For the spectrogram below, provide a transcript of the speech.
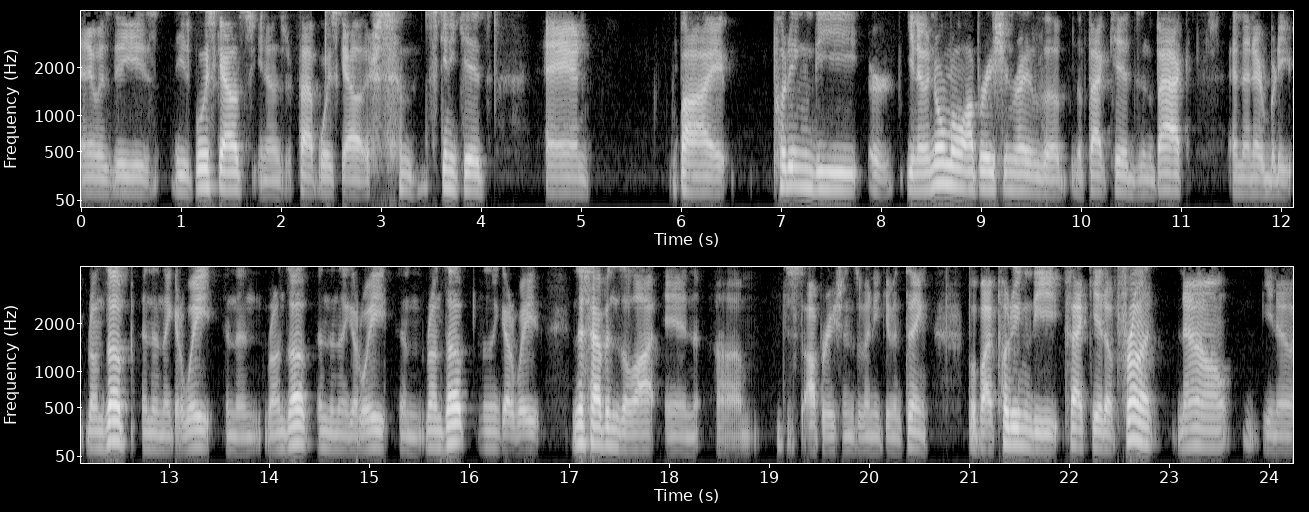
And it was these these Boy Scouts, you know, there's a fat Boy Scout, there's some skinny kids, and by putting the or you know normal operation right the the fat kids in the back and then everybody runs up and then they gotta wait and then runs up and then they gotta wait and runs up and then they gotta wait. And this happens a lot in um, just operations of any given thing. But by putting the fat kid up front now you know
